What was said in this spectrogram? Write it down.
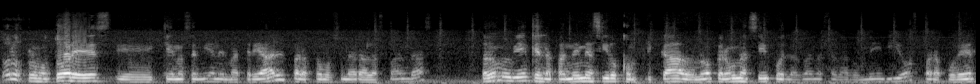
todos los promotores eh, que nos envían el material para promocionar a las bandas. Sabemos muy bien que en la pandemia ha sido complicado, ¿no? Pero aún así, pues las bandas han dado medios para poder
